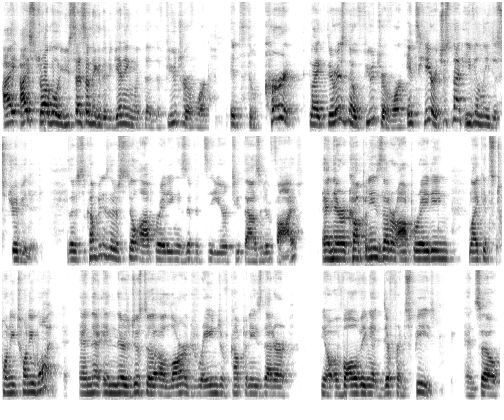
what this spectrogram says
I, I struggle. You said something at the beginning with the, the future of work. It's the current, like there is no future of work. It's here. It's just not evenly distributed. There's companies that are still operating as if it's the year 2005. And there are companies that are operating like it's 2021. And, there, and there's just a, a large range of companies that are, you know, evolving at different speeds. And so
